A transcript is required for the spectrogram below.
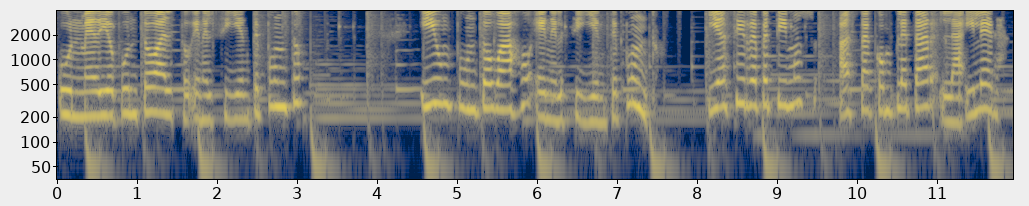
un medio punto alto en el siguiente punto y un punto bajo en el siguiente punto. Y así repetimos hasta completar la hilera.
